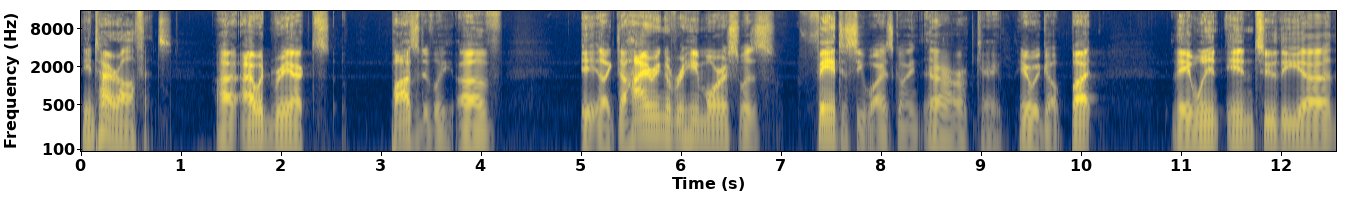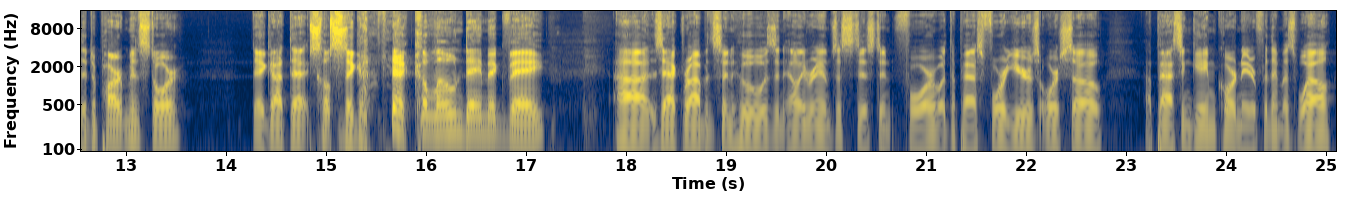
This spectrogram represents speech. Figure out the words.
the entire offense. I, I would react positively of it, like the hiring of Raheem Morris was fantasy wise going oh, okay here we go. But they went into the uh, the department store. They got that they got that cologne de McVay uh, Zach Robinson who was an LA Rams assistant for what the past four years or so a passing game coordinator for them as well.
